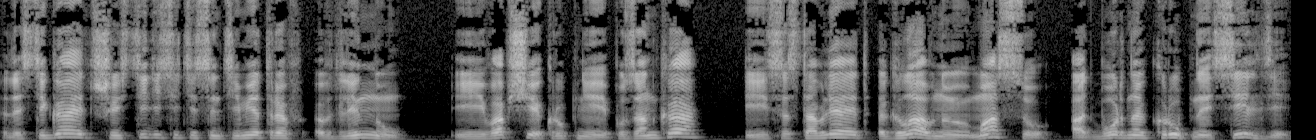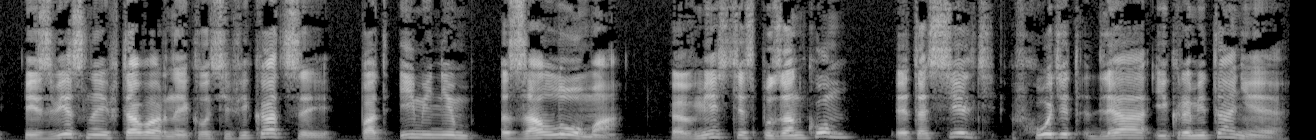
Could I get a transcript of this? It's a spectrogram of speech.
достигает 60 сантиметров в длину и вообще крупнее пузанка и составляет главную массу отборно-крупной сельди, известной в товарной классификации под именем залома. Вместе с пузанком эта сельдь входит для икрометания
